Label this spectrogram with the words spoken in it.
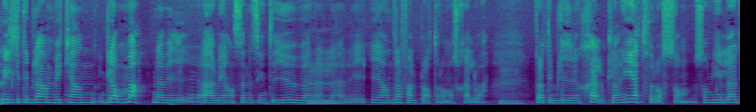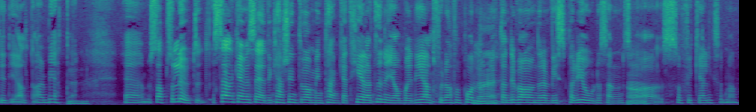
Vilket ibland vi kan glömma när vi är vid anställningsintervjuer eller i, i andra fall pratar om oss själva. Mm. För att det blir en självklarhet för oss som, som gillar ett ideellt arbete. Eh, Så absolut. Sen kan vi säga att det kanske inte var min tanke att hela tiden jobba ideellt för damfotbollen. Nej. Utan det var under en viss period och sen så, Ja. så fick jag liksom en,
